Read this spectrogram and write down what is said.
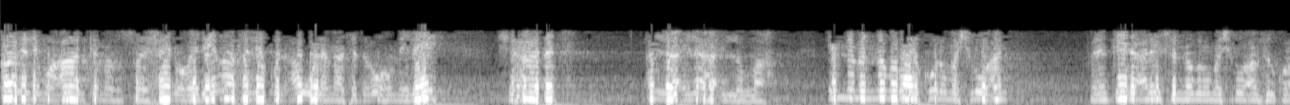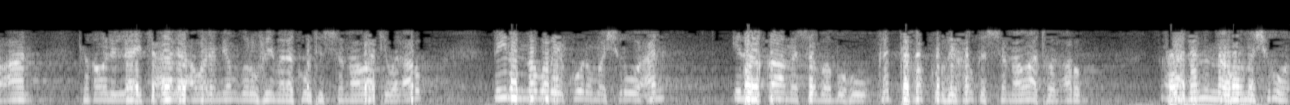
قال لمعاذ كما في الصحيحين وغيرهما فليكن أول ما تدعوهم إليه شهادة أن لا إله إلا الله. إنما النظر يكون مشروعا فإن كان أليس النظر مشروعا في القرآن؟ كقول الله تعالى أولم ينظروا في ملكوت السماوات والأرض؟ قيل النظر يكون مشروعا إذا قام سببه كالتفكر في خلق السماوات والأرض فهذا مما هو مشروع.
